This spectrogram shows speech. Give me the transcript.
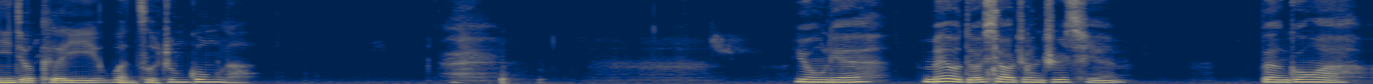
您就可以稳坐中宫了。唉，永莲没有得孝正之前，本宫啊，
